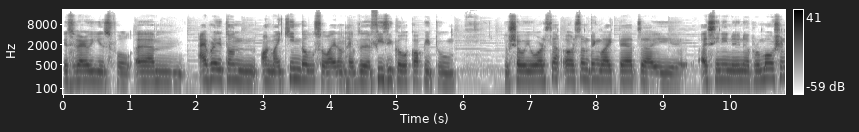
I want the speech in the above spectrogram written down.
it's very useful. Um, I read it on on my Kindle, so I don't have the physical copy to to show you or th- or something like that. I I seen it in a promotion,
